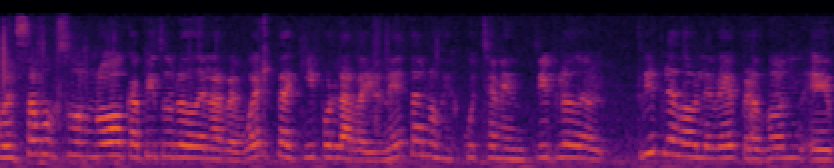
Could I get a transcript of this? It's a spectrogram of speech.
Comenzamos un nuevo capítulo de La Revuelta aquí por La Rayoneta. Nos escuchan en www, perdón, eh,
